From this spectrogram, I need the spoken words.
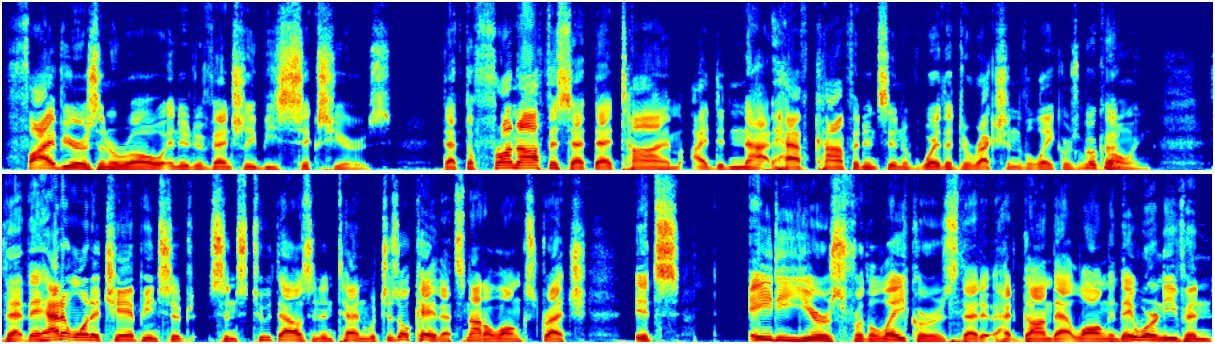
five years in a row, and it'd eventually be six years. That the front office at that time, I did not have confidence in of where the direction of the Lakers were Okay. going. That they hadn't won a championship since 2010, which is okay. That's not a long stretch. It's 80 years for the Lakers that it had gone that long, and they weren't even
